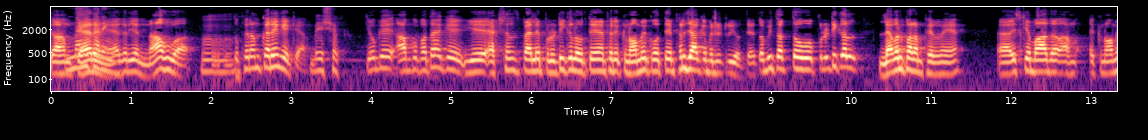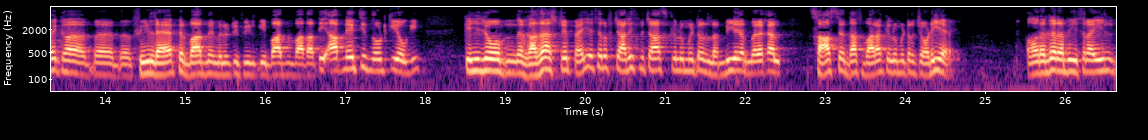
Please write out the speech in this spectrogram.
का हम कह रहे हैं अगर ये ना हुआ हम्म। तो फिर हम करेंगे क्या? बेशक। क्योंकि आपको पता है कि ये एक्शंस पहले पॉलिटिकल होते हैं फिर इकोनॉमिक होते हैं फिर जाके मिलिट्री होते हैं। तो अभी तक तो वो पॉलिटिकल लेवल पर हम फिर रहे हैं। इसके बाद हम इकोनॉमिक फ़ील्ड है, फिर बाद में मिलिट्री फ़ील्ड की बाद में बात आती। है आपने एक चीज़ नोट की होगी कि ये जो गाजा स्ट्रिप है, ये सिर्फ़ 40-50 किलोमीटर लंबी है और मेरे ख्याल सात से दस बारह किलोमीटर चौड़ी है। और अगर अभी इसराइल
